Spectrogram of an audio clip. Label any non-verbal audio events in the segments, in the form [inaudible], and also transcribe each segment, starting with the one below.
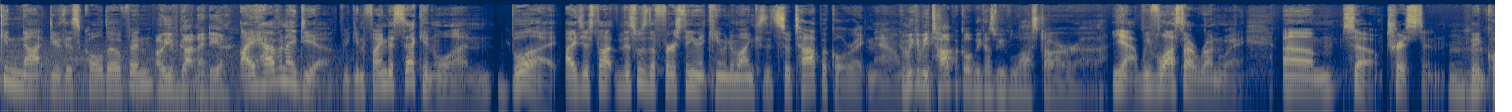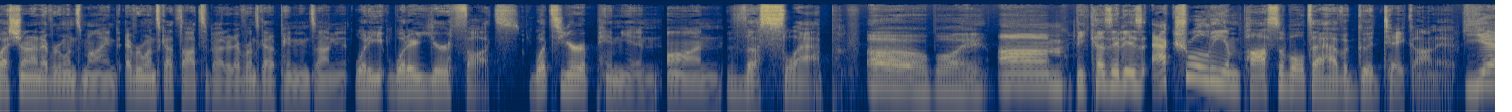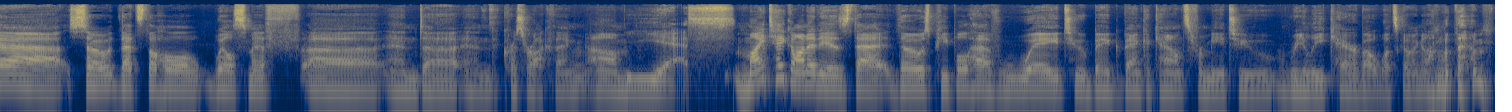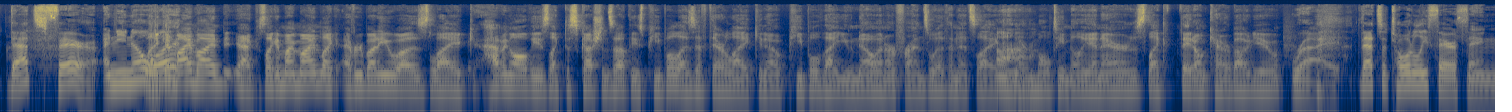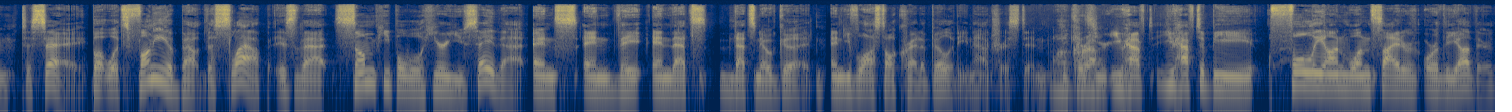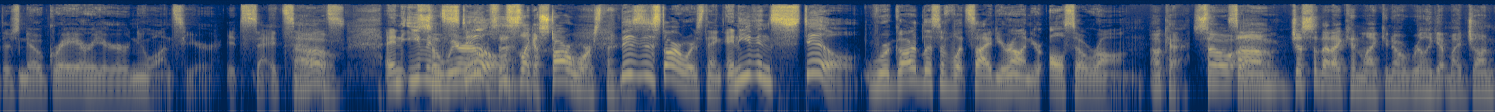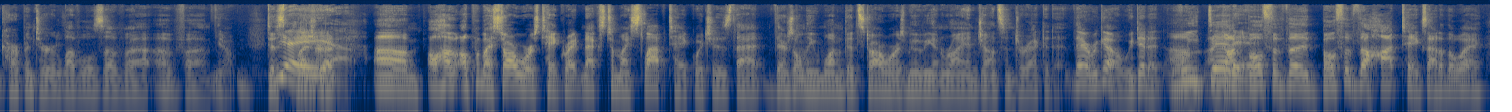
Cannot do this cold open. Oh, you've got an idea. I have an idea. We can find a second one, but I just thought this was the first thing that came to mind because it's so topical right now. And we can be topical because we've lost our. Uh... Yeah, we've lost our runway. Um, so Tristan, big question on everyone's mind. Everyone's got thoughts about it. Everyone's got opinions on it. What do you, What are your thoughts? What's your opinion on the slap? Oh boy. Um. Because it is actually impossible to have a good take on it. Yeah. Yeah, so that's the whole Will Smith uh, and uh, and Chris Rock thing. Um, Yes. my take on it is that those people have way too big bank accounts for me to really care about what's going on with them. [laughs] That's fair. And you know like what? in my mind, yeah, because like in my mind, like everybody was like having all these like discussions about these people as if they're like you know people that you know and are friends with, and it's like Uh-huh. they're multimillionaires. Like they don't care about you. Right. That's a totally fair thing to say. But what's funny about the slap is that some people will hear you say that and and they and that's that's no good. And you've lost all credibility now, Tristan, Well, because you you have to, you have to be fully on one side or, or the other. There's no gray area or nuance here. It's it sounds. And even Oh. so still so this is like a Star Wars thing. this is a Star Wars thing. And even still, regardless of what side you're on, you're also wrong. Okay. So, So- um, just so that I can like, you know, really get my John Carpenter levels of, uh, of, uh, you know, displeasure. yeah, Um, I'll have, I'll put my Star Wars take right next to my slap take, which is that there's only one good Star Wars movie and Rian Johnson directed it. There we go. We did it. Um, We I did got it. both of the, both of the hot takes out of the way.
